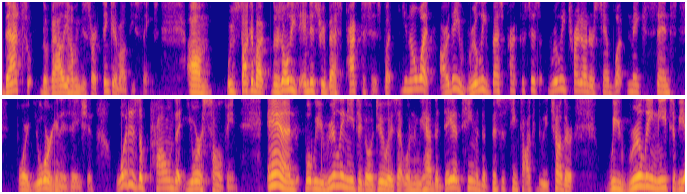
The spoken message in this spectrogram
that's the value having to start thinking about these things um we've talked about there's all these industry best practices but you know what are they really best practices really try to understand what makes sense for your organization? What is the problem that you're solving? And what we really need to go do is that when we have the data team and the business team talking to each other we really need to be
